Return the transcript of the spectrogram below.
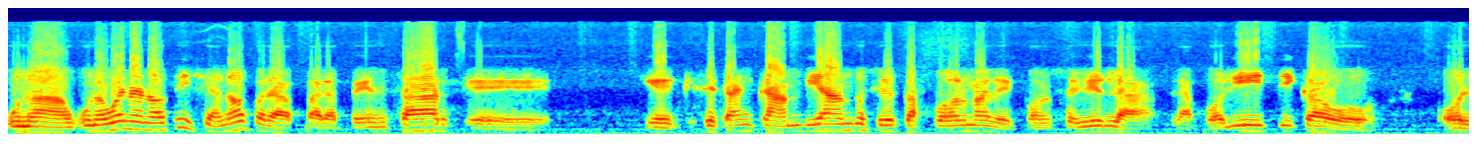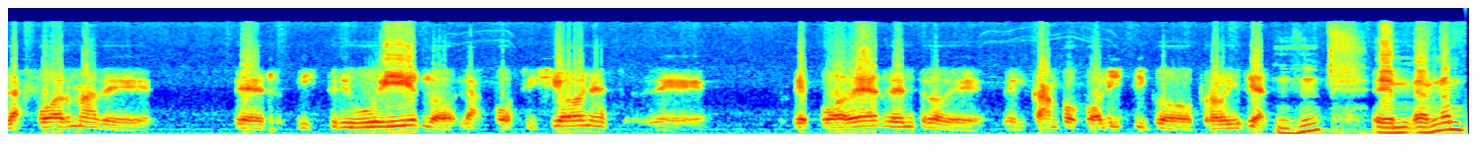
una, una buena noticia, ¿no? Para, para pensar que, que, se están cambiando ciertas formas de concebir la, la política o, o la forma de, de distribuir las posiciones de, de poder dentro de, del campo político provincial. Em, Hernán,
